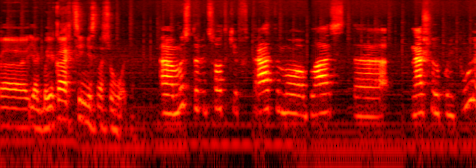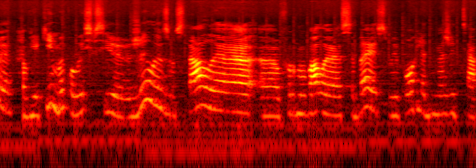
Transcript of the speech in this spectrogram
е, якби яка їх цінність на сьогодні? Е, Ми 100% втратимо пласт е, нашої культури, в якій ми колись всі жили, зростали, е, формували себе і свої погляди на життя.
